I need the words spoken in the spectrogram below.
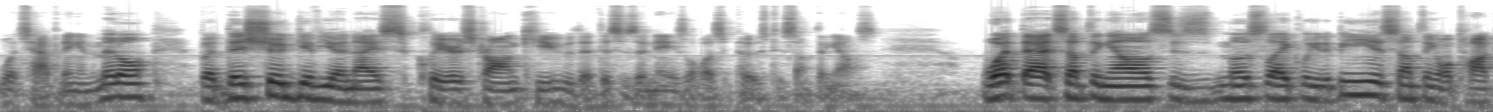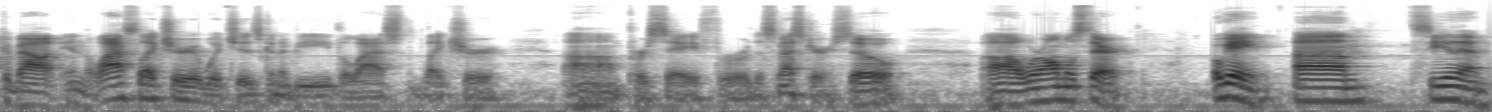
what's happening in the middle. But this should give you a nice, clear, strong cue that this is a nasal as opposed to something else. What that something else is most likely to be is something we'll talk about in the last lecture, which is going to be the last lecture um, per se for the semester. So uh, we're almost there. Okay, um, see you then.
